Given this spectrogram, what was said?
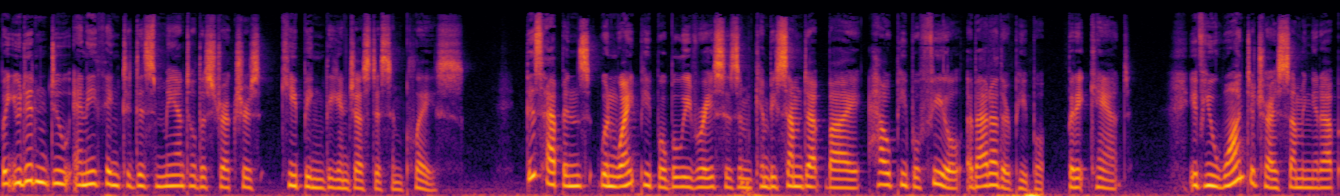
But you didn't do anything to dismantle the structures keeping the injustice in place. This happens when white people believe racism can be summed up by how people feel about other people, but it can't. If you want to try summing it up,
